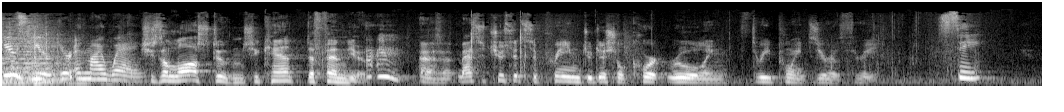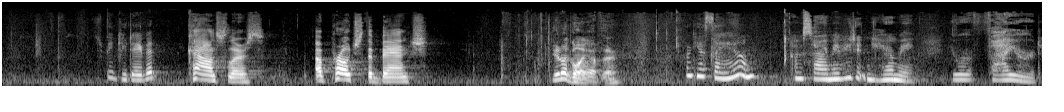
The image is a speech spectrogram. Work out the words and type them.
Excuse you, you're in my way. She's a law student. She can't defend you. Uh, Massachusetts Supreme Judicial Court ruling 3.03. See? Thank you, David. Counselors, approach the bench. You're not going up there. Oh, yes, I am. I'm sorry, maybe you didn't hear me. You were fired.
